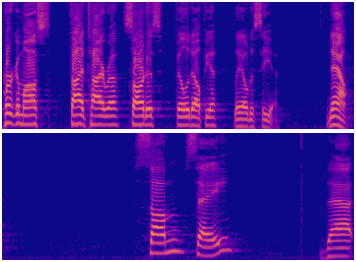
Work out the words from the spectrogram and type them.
Pergamos, Thyatira, Sardis, Philadelphia, Laodicea. Now, some say that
